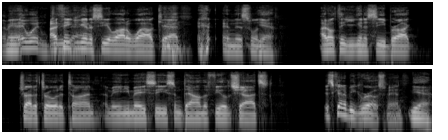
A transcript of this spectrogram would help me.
I mean, Man, they wouldn't. I think that. you're going to see a lot of Wildcat in this one. Yeah, I don't think you're going to see Brock try to throw it a ton. I mean, you may see some down the field shots. It's going to be gross, man. yeah.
